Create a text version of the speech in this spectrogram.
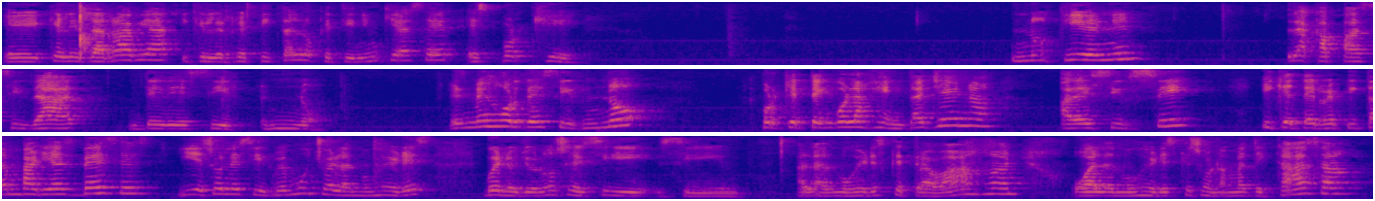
eh, que les da rabia y que les repitan lo que tienen que hacer es porque no tienen la capacidad de decir no. Es mejor decir no porque tengo la agenda llena a decir sí y que te repitan varias veces y eso le sirve mucho a las mujeres, bueno, yo no sé si, si a las mujeres que trabajan o a las mujeres que son amas de casa.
